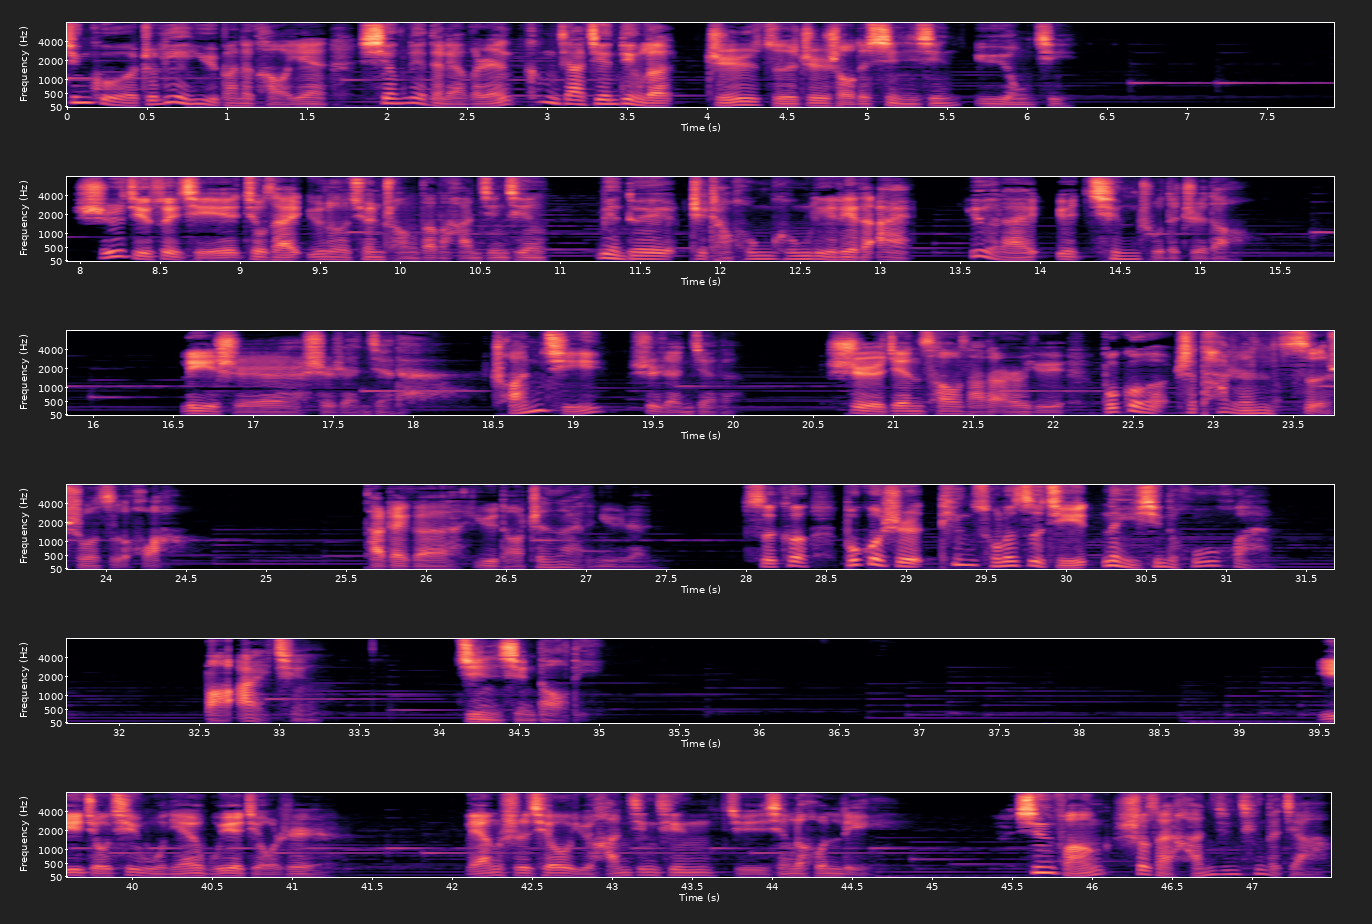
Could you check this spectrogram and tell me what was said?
经过这炼狱般的考验，相恋的两个人更加坚定了执子之手的信心与勇气。十几岁起就在娱乐圈闯荡的韩晶晶，面对这场轰轰烈烈的爱，越来越清楚的知道：历史是人家的，传奇是人家的，世间嘈杂的耳语不过是他人自说自话。他这个遇到真爱的女人。此刻不过是听从了自己内心的呼唤，把爱情进行到底。一九七五年五月九日，梁实秋与韩晶晶举行了婚礼，新房设在韩晶晶的家。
